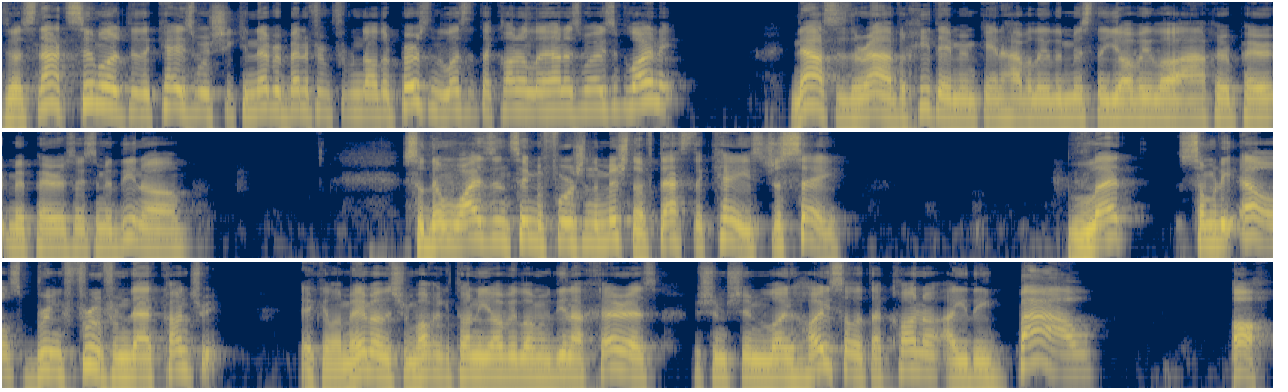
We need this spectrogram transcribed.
it's not similar to the case where she can never benefit from the other person unless the takana lehanas mois ploini. Now says the Rav. So then why doesn't it say before in the Mishnah? If that's the case, just say, let somebody else bring fruit from that country. Oh.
